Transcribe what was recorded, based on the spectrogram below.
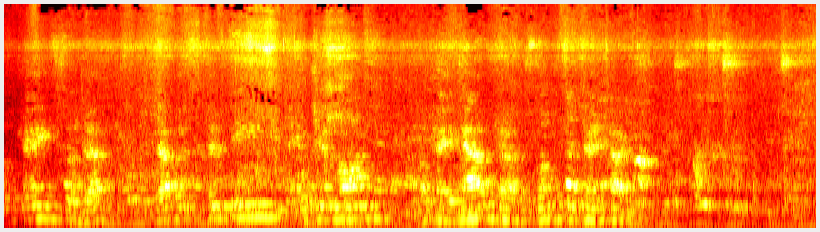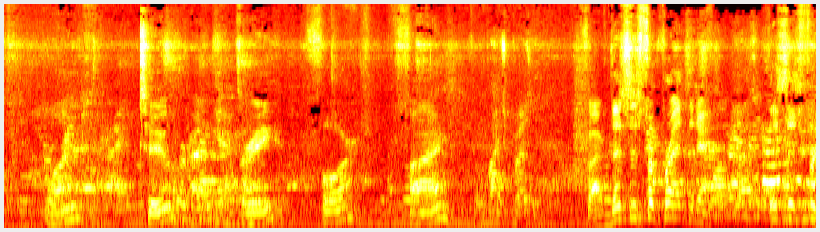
Okay, so that, that was fifteen for Jim Long. Okay, now the vote for Ted Tyler. One, two, three, four, five. Vice President. Five. This is for president. This is for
